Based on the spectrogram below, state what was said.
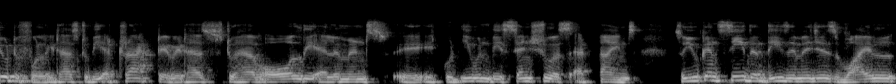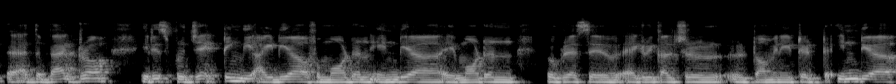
beautiful it has to be attractive it has to have all the elements it could even be sensuous at times So you can see that these images, while at the backdrop, it is projecting the idea of a modern India, a modern progressive agricultural dominated India.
